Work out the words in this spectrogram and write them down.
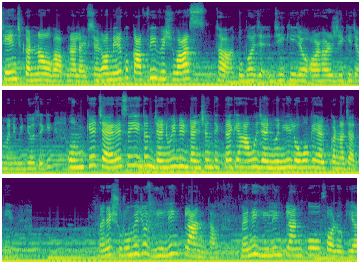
चेंज करना होगा अपना लाइफस्टाइल और मेरे को काफ़ी विश्वास था, सुबह जी की जो और हर्ष जी की जब मैंने वीडियोस देखी उनके चेहरे से ही एकदम जेनुइन इंटेंशन दिखता है कि हाँ वो जेनुइनली लोगों की हेल्प करना चाहती हैं। मैंने शुरू में जो हीलिंग प्लान था मैंने हीलिंग प्लान को फॉलो किया।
